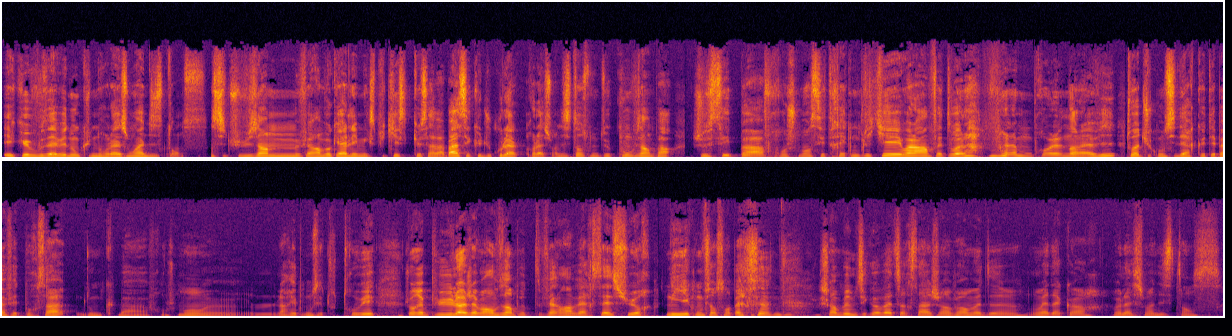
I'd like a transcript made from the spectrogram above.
Et que vous avez donc une relation à distance. Si tu viens me faire un vocal et m'expliquer ce que ça va pas, c'est que du coup, la relation à distance ne te convient pas. Je sais pas, franchement, c'est très compliqué. Voilà, en fait, voilà, voilà mon problème dans la vie. Toi, tu considères que t'es pas faite pour ça. Donc, bah, franchement, euh, la réponse est toute trouvée. J'aurais pu, là, j'avais envie un peu de faire un verset sur n'ayez confiance en personne. je suis un peu psychopathe sur ça. Je suis un peu en mode, euh, ouais, d'accord, relation à distance.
